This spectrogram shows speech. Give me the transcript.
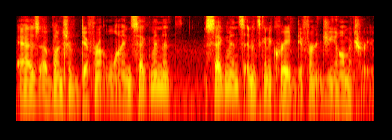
as a bunch of different line segment segments and it's going to create different geometry.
